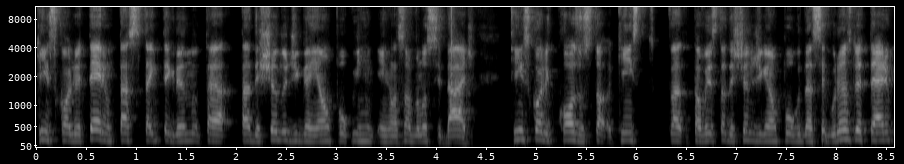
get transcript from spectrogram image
quem escolhe o Ethereum está tá integrando, está tá deixando de ganhar um pouco em, em relação à velocidade. Quem escolhe Cosmos, tá, quem tá, talvez está deixando de ganhar um pouco da segurança do Ethereum,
